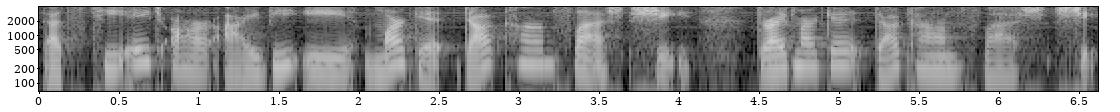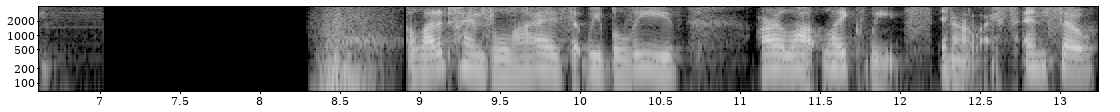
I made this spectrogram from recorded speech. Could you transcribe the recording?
That's T-H-R-I-V-E market.com slash she. thrivemarket.com slash she. A lot of times lies that we believe are a lot like weeds in our life. And so,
